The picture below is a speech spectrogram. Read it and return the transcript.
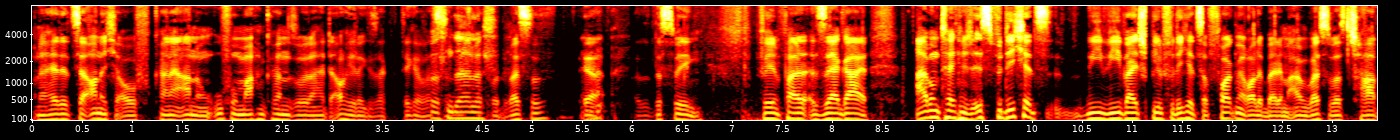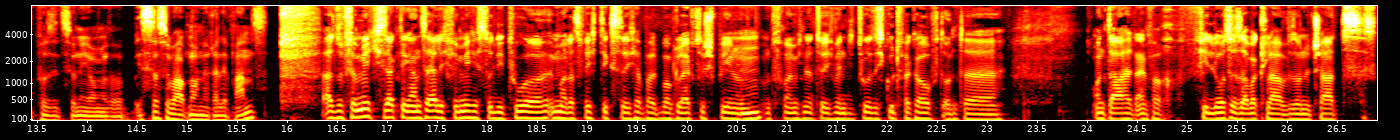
Und er hätte jetzt ja auch nicht auf, keine Ahnung, UFO machen können, so, dann hätte auch jeder gesagt, Digga, was, Was denn da los? Weißt du? Ja, also deswegen. Auf jeden Fall sehr geil. Albumtechnisch ist für dich jetzt, wie, wie weit spielt für dich jetzt Erfolg eine Rolle bei dem Album? Weißt du was, Chartpositionierung und so? Ist das überhaupt noch eine Relevanz? Also für mich, ich sag dir ganz ehrlich, für mich ist so die Tour immer das Wichtigste. Ich habe halt Bock live zu spielen Mhm. und, und freue mich natürlich, wenn die Tour sich gut verkauft und äh, und da halt einfach viel los ist. Aber klar, so eine Chart,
